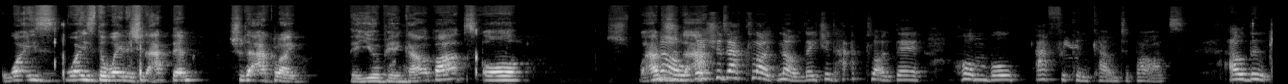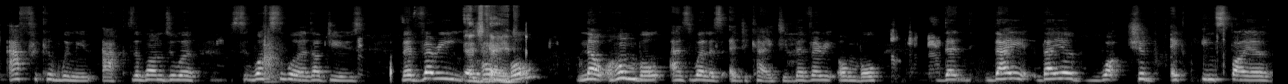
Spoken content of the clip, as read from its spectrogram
What is what is the way they should act then? Should they act like their European counterparts, or how no, should they they should act like no, they should act like their humble African counterparts. How the African women act, the ones who are what's the word I'd use? They're very Educated. humble. No, humble as well as educated. They're very humble. That they they are what should inspire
